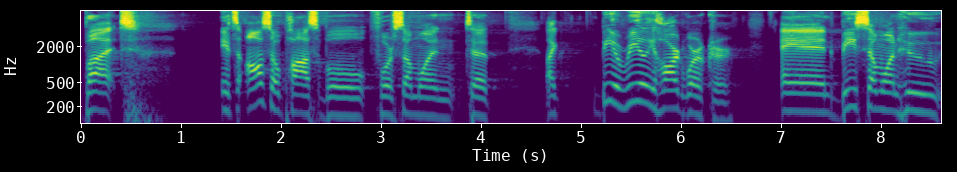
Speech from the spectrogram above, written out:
but it's also possible for someone to like be a really hard worker and be someone who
